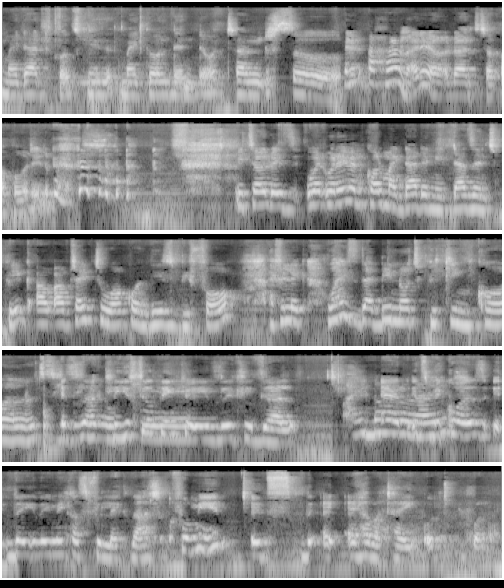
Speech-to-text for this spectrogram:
My dad calls me my golden daughter, and so I don't, I don't know. I don't want to talk about it. It's always when, when I even call my dad and he doesn't pick. I, I've tried to work on this before. I feel like why is daddy not picking calls? Is Exactly. You still think you're his little girl. I know, and it's right? because it- they, they make us feel like that for me it's the, I, I have a tie on two people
